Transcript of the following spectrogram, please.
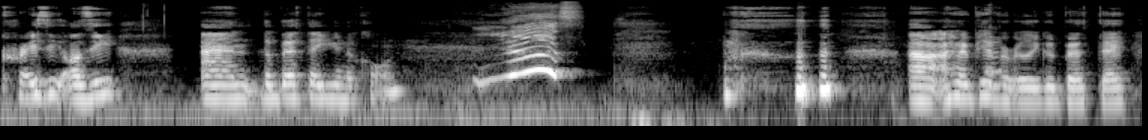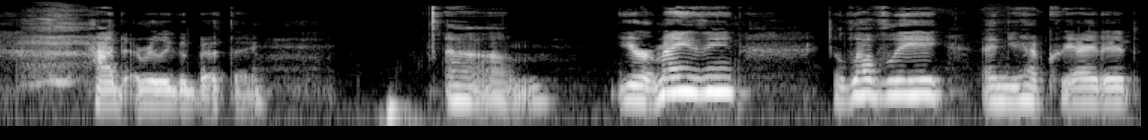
crazy Aussie and the birthday unicorn. Yes! uh, I hope you have a really good birthday. Had a really good birthday. Um, you're amazing, you're lovely, and you have created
